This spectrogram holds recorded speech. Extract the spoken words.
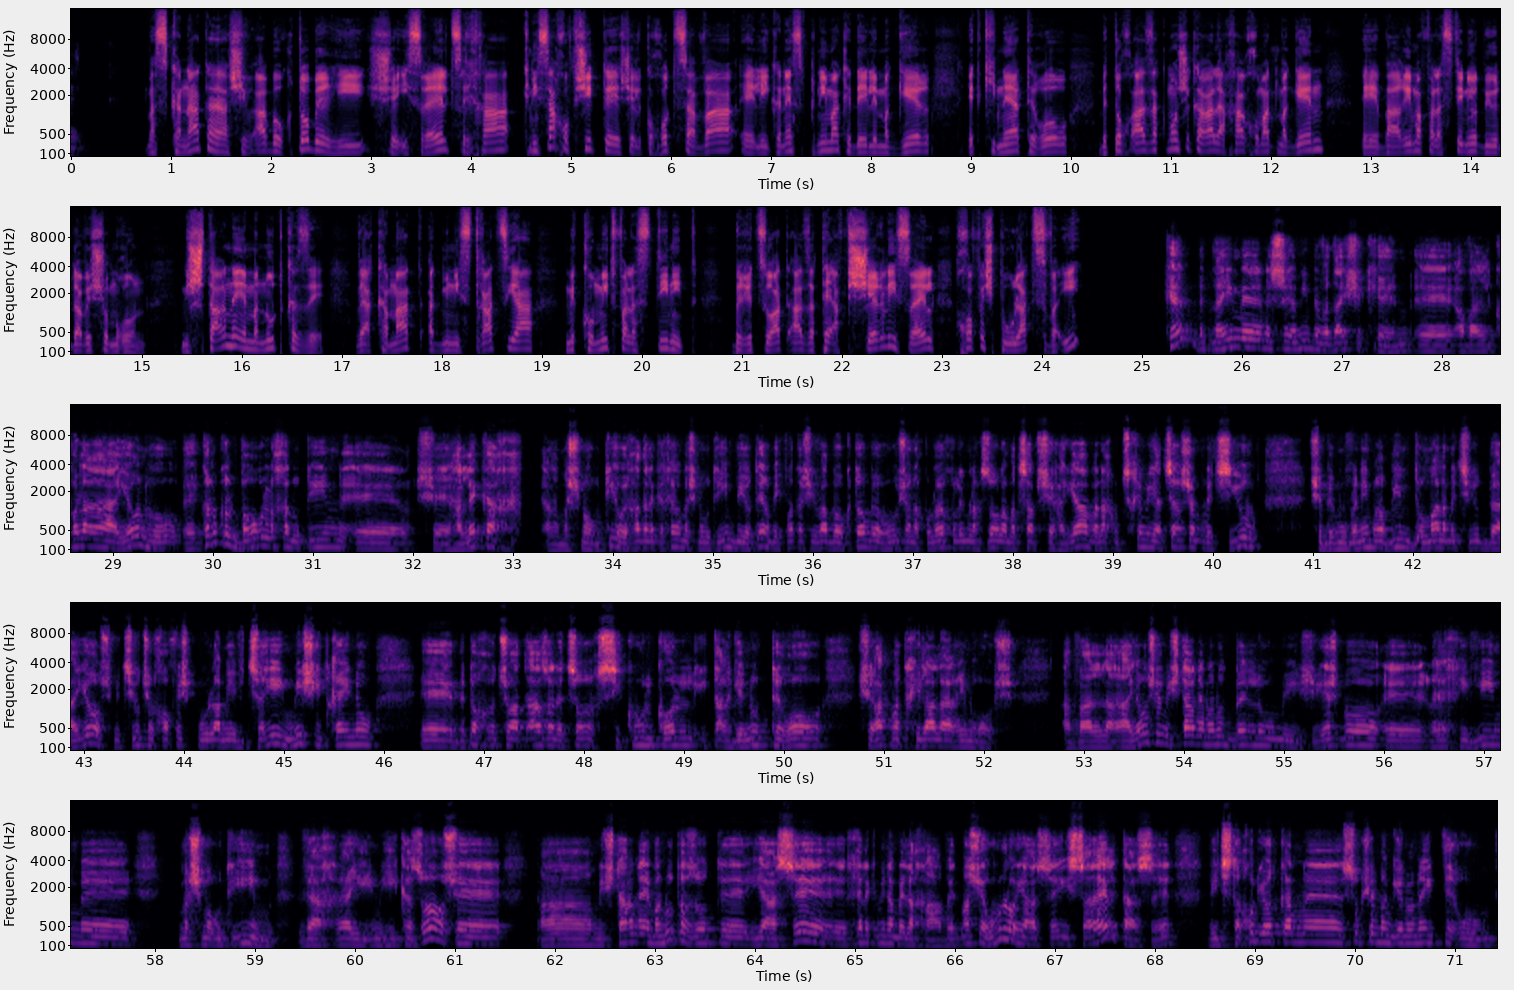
מסקנת השבעה באוקטובר היא שישראל צריכה כניסה חופשית אה, של כוחות צבא אה, להיכנס פנימה כדי למגר את קיני הטרור בתוך עזה, כמו שקרה לאחר חומת מגן אה, בערים הפלסטיניות ביהודה ושומרון. משטר נאמנות כזה והקמת אדמיניסטרציה מקומית פלסטינית ברצועת עזה תאפשר לישראל חופש פעולה צבאי? כן, בתנאים אה, מסוימים בוודאי שכן, אה, אבל כל הרעיון הוא, אה, קודם כל ברור לחלוטין שהלקח המשמעותי, או אחד הלקחים המשמעותיים ביותר בעקבות השבעה באוקטובר, הוא שאנחנו לא יכולים לחזור למצב שהיה, ואנחנו צריכים לייצר שם מציאות שבמובנים רבים דומה למציאות באיו"ש, מציאות של חופש פעולה מבצעי, משטחנו בתוך רצועת עזה לצורך סיכול כל התארגנות טרור שרק מתחילה להרים ראש. אבל הרעיון של משטר נאמנות בינלאומי, שיש בו אה, רכיבים אה, משמעותיים ואחראיים, היא כזו שהמשטר נאמנות הזאת אה, יעשה אה, חלק מן המלאכה, ואת מה שהוא לא יעשה, ישראל תעשה, ויצטרכו להיות כאן אה, סוג של מנגנוני תיאום.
